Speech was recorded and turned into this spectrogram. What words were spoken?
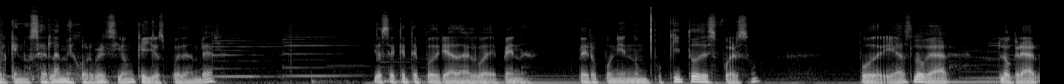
¿Por qué no ser la mejor versión que ellos puedan ver? Yo sé que te podría dar algo de pena, pero poniendo un poquito de esfuerzo, podrías lograr, lograr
